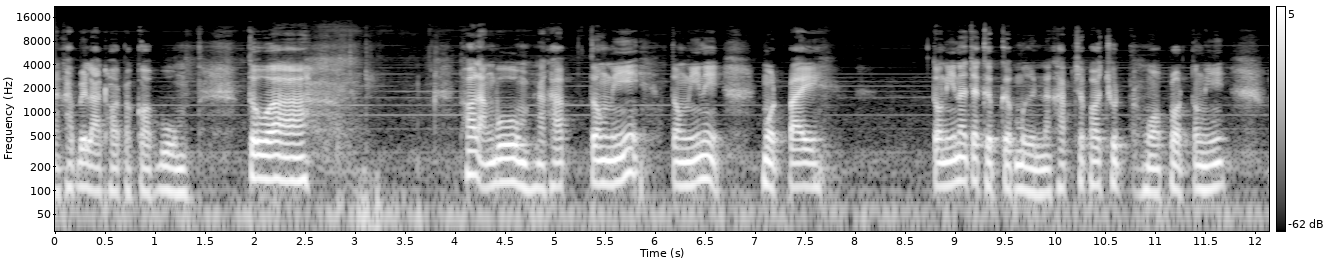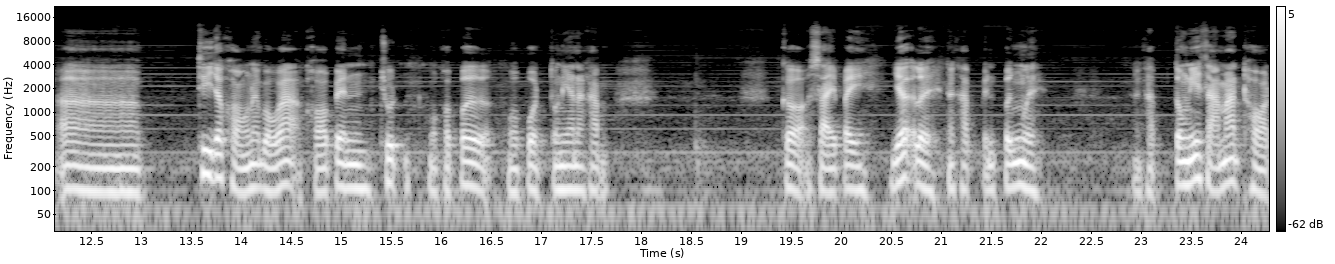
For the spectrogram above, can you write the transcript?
นะครับ เวลาถอดประกอบบูม ตัวท่อหลังบูมนะครับ ตรงนี้ตรงนี้นี่หมดไปตรงนี้น่าจะเกือบเกือบหมื่นนะครับ เฉพาะชุดหัวปลดตรงนี้ที่เจ้าของเนี่ยบอกว่าขอเป็นชุดหัวคอปเปอร์ หัวปลดตรงเนี้ยนะครับ ก็ใส่ไปเยอะเลยนะครับ เป็นปึ้งเลยนะครับ ตรงนี้สามารถถอด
